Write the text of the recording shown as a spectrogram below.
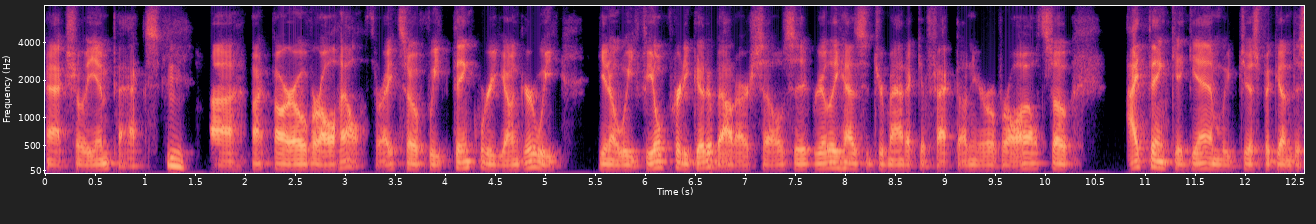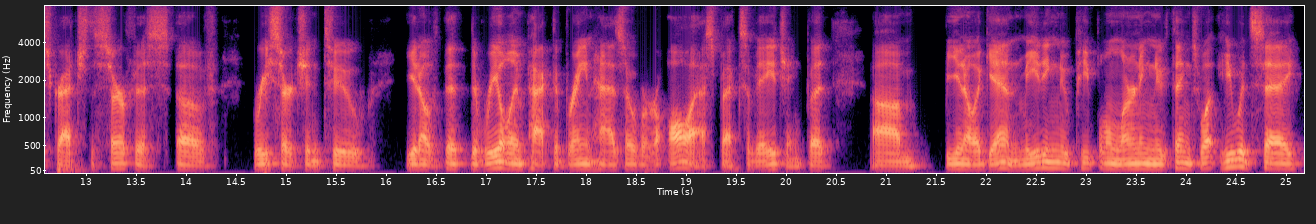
actually impacts mm. Uh, our overall health, right? So if we think we're younger, we you know we feel pretty good about ourselves. It really has a dramatic effect on your overall health. So i think again we've just begun to scratch the surface of research into you know the, the real impact the brain has over all aspects of aging. But um, you know again meeting new people and learning new things. What he would say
